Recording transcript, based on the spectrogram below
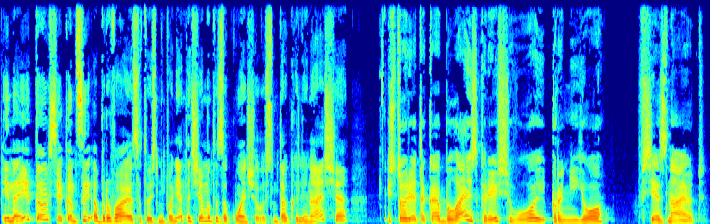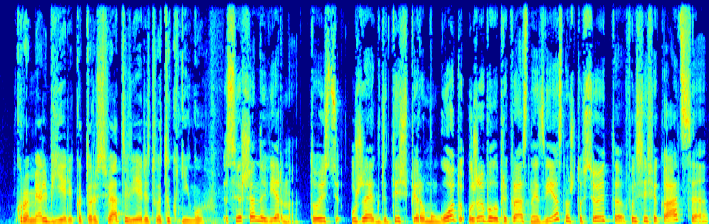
И на этом все концы обрываются, то есть непонятно, чем это закончилось. Но так или иначе... История такая была, и, скорее всего, про нее все знают кроме Альбьери, который свято верит в эту книгу. Совершенно верно. То есть уже к 2001 году уже было прекрасно известно, что все это фальсификация,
